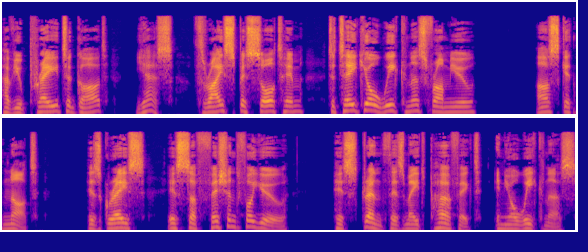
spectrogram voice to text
Have you prayed to God? Yes, thrice besought him to take your weakness from you? Ask it not. His grace is sufficient for you. His strength is made perfect in your weakness.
